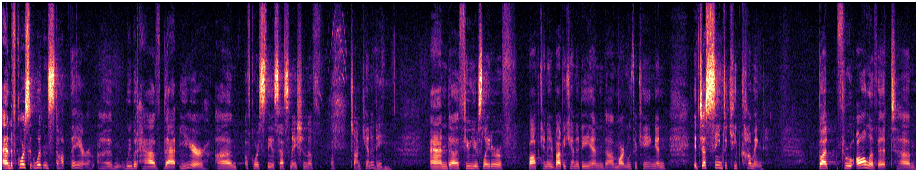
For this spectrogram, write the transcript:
And of course, it wouldn't stop there. Um, we would have that year, um, of course, the assassination of, of John Kennedy, mm-hmm. and a few years later of Bob Kennedy, Bobby Kennedy and uh, Martin Luther King, and it just seemed to keep coming. But through all of it, um,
